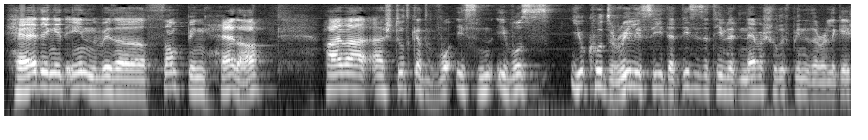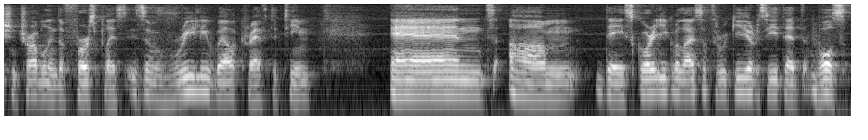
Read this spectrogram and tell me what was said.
heading it in with a thumping header. However, uh, Stuttgart is it was you could really see that this is a team that never should have been in the relegation trouble in the first place. It's a really well crafted team and um, they score equalizer through Guirassy that was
